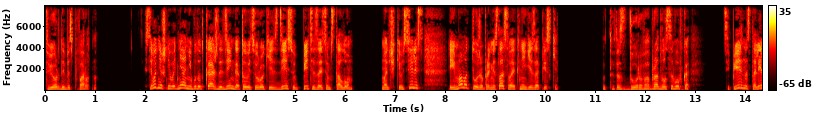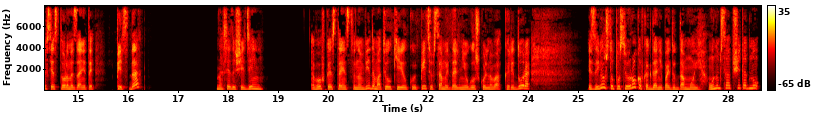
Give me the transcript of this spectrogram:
твердо и бесповоротно. С сегодняшнего дня они будут каждый день готовить уроки здесь, у Пети, за этим столом. Мальчики уселись, и мама тоже принесла свои книги и записки. «Вот это здорово!» — обрадовался Вовка. «Теперь на столе все стороны заняты. Петь, да?» На следующий день Вовка с таинственным видом отвел Кириллку и Петю в самый дальний угол школьного коридора и заявил, что после уроков, когда они пойдут домой, он им сообщит одну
